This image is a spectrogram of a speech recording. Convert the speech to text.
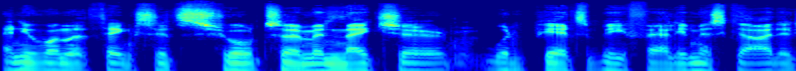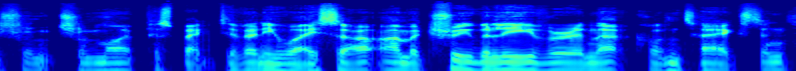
anyone that thinks it's short term in nature would appear to be fairly misguided from, from my perspective anyway. So I'm a true believer in that context. And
